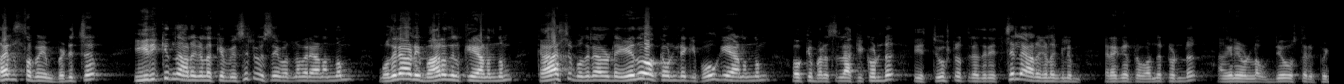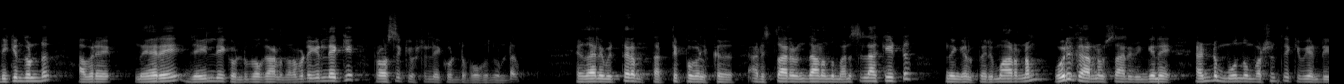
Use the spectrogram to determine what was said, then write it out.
തത്സമയം പിടിച്ച് ഇരിക്കുന്ന ആളുകളൊക്കെ വിസിറ്റ് വിസയിൽ വന്നവരാണെന്നും മുതലാളി മാറി നിൽക്കുകയാണെന്നും കാശ് മുതലാളിയുടെ ഏതോ അക്കൗണ്ടിലേക്ക് പോവുകയാണെന്നും ഒക്കെ മനസ്സിലാക്കിക്കൊണ്ട് ഈ ചൂഷണത്തിനെതിരെ ചില ആളുകളെങ്കിലും രംഗത്ത് വന്നിട്ടുണ്ട്. അങ്ങനെയുള്ള ഉദ്യോഗസ്ഥരെ പിടിക്കുന്നുണ്ട്. അവരെ നേരെ ജയിലിലേക്ക് കൊണ്ടുപോകാനുള്ള നടപടികളിലേക്ക് പ്രോസിക്യൂഷനിലേക്ക് കൊണ്ടുപോകുന്നുണ്ട്. ഏതായാലും ഇത്തരം തട്ടിപ്പുകൾക്ക് അടിസ്ഥാനം എന്താണെന്ന് മനസ്സിലാക്കിയിട്ട് നിങ്ങൾ പെരുമാറണം. ഒരു കാരണവശാലും ഇങ്ങനെ രണ്ടും മൂന്നും വർഷത്തേക്ക് വേണ്ടി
